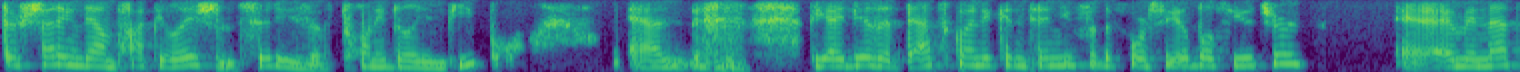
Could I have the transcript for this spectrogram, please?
they're shutting down population cities of 20 billion people. And the idea that that's going to continue for the foreseeable future, I mean, that's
